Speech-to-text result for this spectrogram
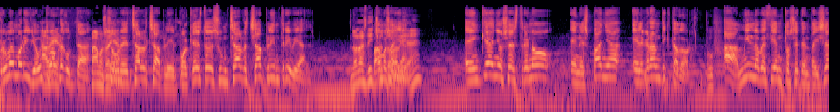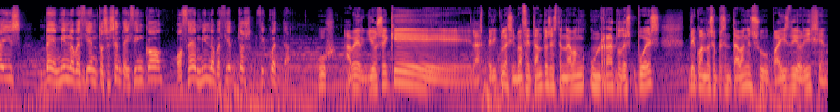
Rubén Morillo, última ver, pregunta vamos allá. sobre Charles Chaplin, porque esto es un Charles Chaplin trivial. No lo has dicho Vamos todavía, allá. ¿eh? ¿En qué año se estrenó en España El Gran Dictador? Uf. A. 1976, B. 1965 o C. 1950. Uf, a ver, yo sé que las películas, y no hace tanto, se estrenaban un rato después de cuando se presentaban en su país de origen.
